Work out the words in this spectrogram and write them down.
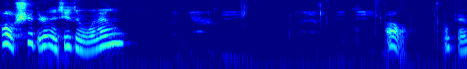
Oh shit, they're in the season one island? Oh, okay.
